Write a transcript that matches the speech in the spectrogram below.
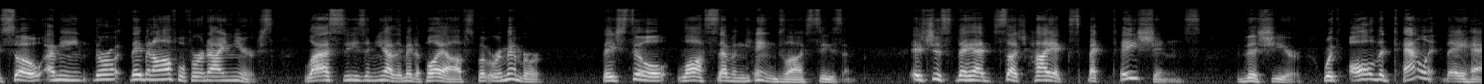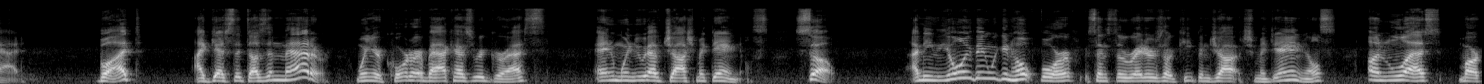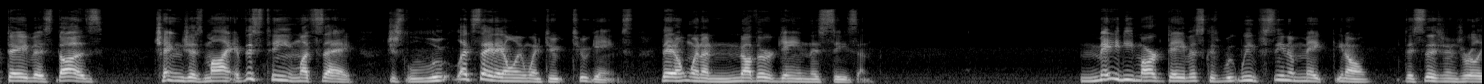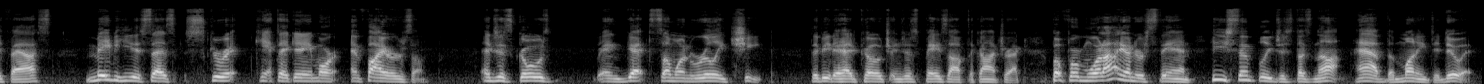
So, I mean, they're, they've been awful for nine years. Last season, yeah, they made the playoffs, but remember, they still lost seven games last season. It's just they had such high expectations this year with all the talent they had. But I guess it doesn't matter when your quarterback has regressed and when you have Josh McDaniels. So, I mean, the only thing we can hope for, since the Raiders are keeping Josh McDaniels, unless Mark Davis does change his mind. If this team, let's say, just lo- let's say they only win two two games, they don't win another game this season. Maybe Mark Davis, because we, we've seen him make you know decisions really fast. Maybe he just says, screw it, can't take it anymore, and fires them. And just goes and gets someone really cheap to be the head coach and just pays off the contract. But from what I understand, he simply just does not have the money to do it.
